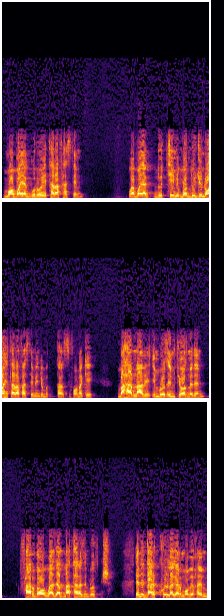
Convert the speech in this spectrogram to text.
ما با یک گروه طرف هستیم و با یک دو تیم با دو جناح طرف هستیم. اینجا متاسفانه که به هر نوع امروز امتیاز میدیم. فردا وضعیت بدتر از امروز میشه. یعنی در کل اگر ما بخوایم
